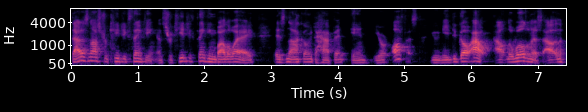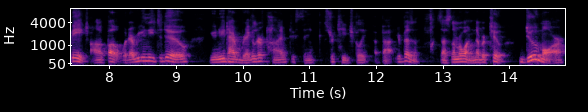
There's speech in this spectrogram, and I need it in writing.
That is not strategic thinking. And strategic thinking, by the way, is not going to happen in your office. You need to go out, out in the wilderness, out on the beach, on a boat, whatever you need to do. You need to have regular time to think strategically about your business. So that's number one. Number two, do more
